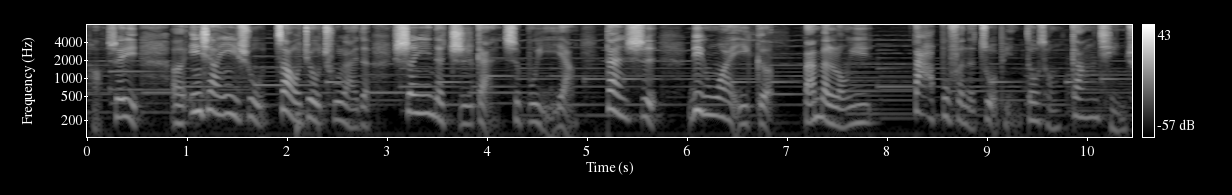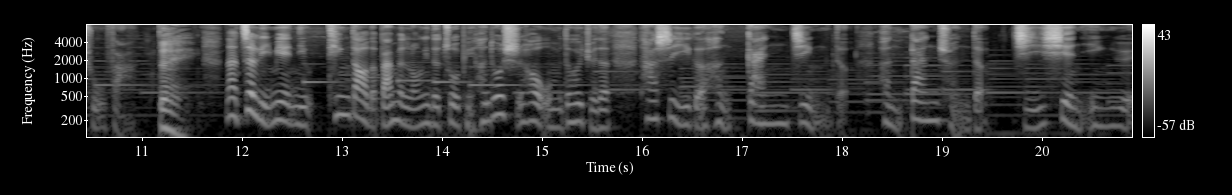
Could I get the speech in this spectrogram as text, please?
好，所以呃，音像艺术造就出来的声音的质感是不一样。但是另外一个版本龙一大部分的作品都从钢琴出发。对，那这里面你听到的坂本龙一的作品，很多时候我们都会觉得它是一个很干净的、很单纯的极限音乐。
